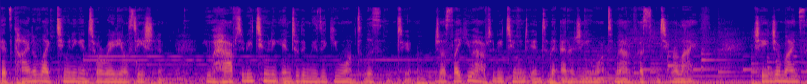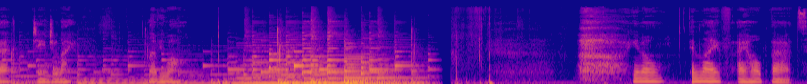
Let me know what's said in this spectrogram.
It's kind of like tuning into a radio station. You have to be tuning into the music you want to listen to, just like you have to be tuned into the energy you want to manifest into your life. Change your mindset, change your life. Love you all. you know, in life, I hope that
